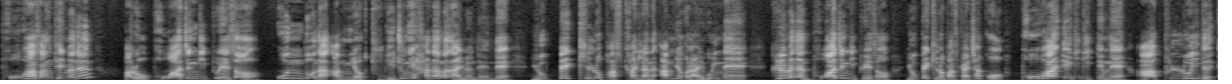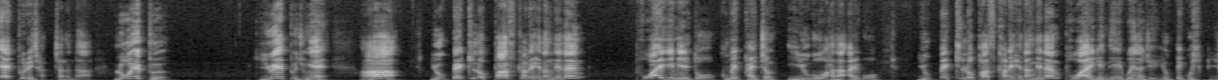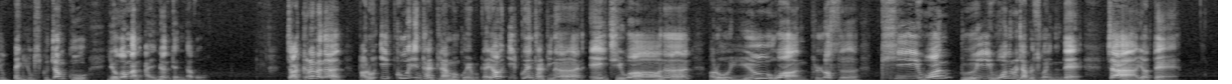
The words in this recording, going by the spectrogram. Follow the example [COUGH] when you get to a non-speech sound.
포화 상태면은 바로 포화증기표에서 온도나 압력 두 개 중에 하나만 알면 되는데 600kPa이라는 압력을 알고 있네. 그러면은 포화증기표에서 600kPa 찾고 포화액이기 때문에 아 플루이드 F를 찾, 찾는다. 로 F, UF 중에 아 600kPa에 해당되는 포화액의 밀도 908.265 하나 알고 600kPa에 해당되는 포화액의 내부 에너지 690, 669.9 이것만 알면 된다고. 자 그러면은 바로 입구 엔탈피를 한번 구해볼까요? 입구 엔탈피는 H1은 바로 U1 플러스 P1 V1으로 잡을 수가 있는데 자 여태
